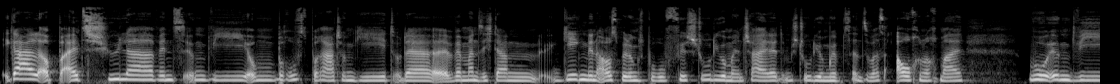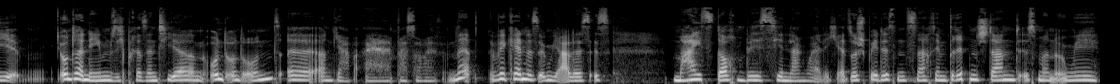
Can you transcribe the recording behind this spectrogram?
egal ob als Schüler, wenn es irgendwie um Berufsberatung geht oder äh, wenn man sich dann gegen den Ausbildungsberuf fürs Studium entscheidet. Im Studium gibt's dann sowas auch nochmal, wo irgendwie Unternehmen sich präsentieren und, und, und. Äh, und ja, äh, was soll ich, ne? Wir kennen das irgendwie alles. Ist meist doch ein bisschen langweilig. Also spätestens nach dem dritten Stand ist man irgendwie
